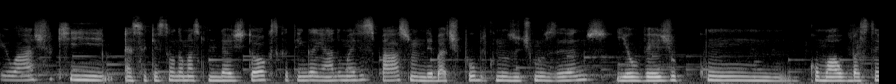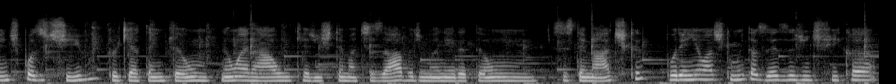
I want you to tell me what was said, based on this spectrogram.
Eu acho que essa questão da masculinidade tóxica tem ganhado mais espaço no debate público nos últimos anos e eu vejo com, como algo bastante positivo, porque até então não era algo que a gente tematizava de maneira tão sistemática. Porém, eu acho que muitas vezes a gente fica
